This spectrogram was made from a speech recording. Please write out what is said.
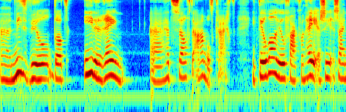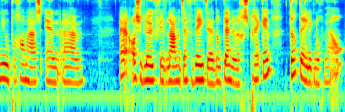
uh, niet wil dat iedereen uh, hetzelfde aanbod krijgt. Ik deel wel heel vaak van, hey, er zijn nieuwe programma's en uh, als je het leuk vindt, laat me het even weten. Dan plannen we een gesprek in. Dat deel ik nog wel.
